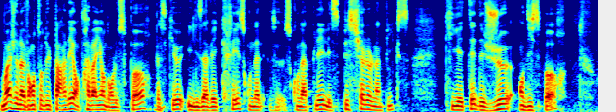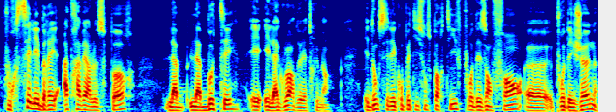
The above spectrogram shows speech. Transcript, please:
Moi, j'en avais entendu parler en travaillant dans le sport parce qu'ils avaient créé ce qu'on appelait les Special Olympics, qui étaient des jeux handisport pour célébrer à travers le sport la, la beauté et, et la gloire de l'être humain. Et donc, c'est des compétitions sportives pour des enfants, euh, pour des jeunes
